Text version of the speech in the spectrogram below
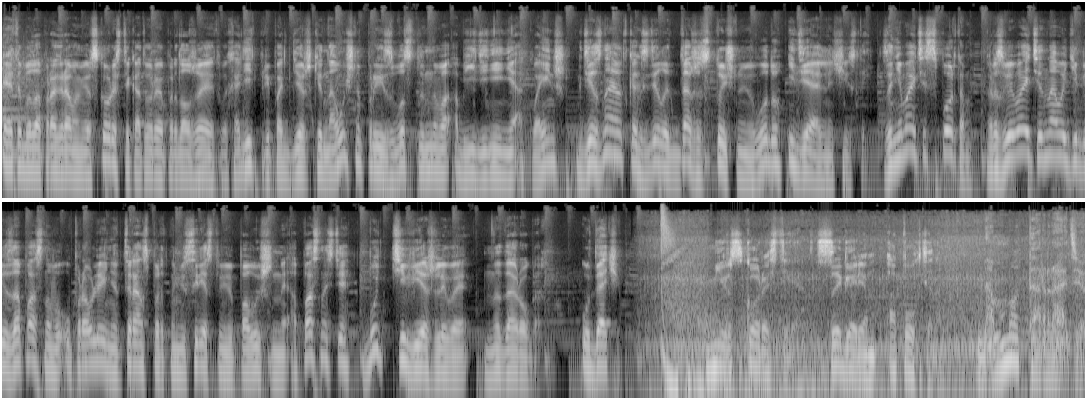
Это была программа «Мир скорости», которая продолжает выходить при поддержке научно-производственного объединения «Акваинж», где знают, как сделать даже сточную воду идеально чистой. Занимайтесь спортом, развивайте навыки безопасного управления транспортными средствами повышенной опасности, будьте вежливы на дорогах. Удачи! «Мир скорости» с Игорем Апухтиным. На Моторадио.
